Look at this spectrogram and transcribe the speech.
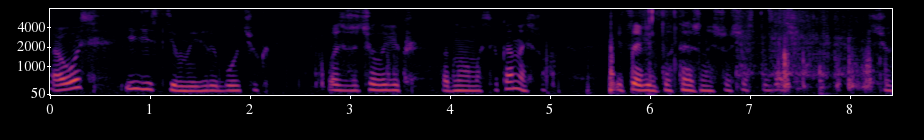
А ось і їстівний грибочок. Ось вже чоловік одного маслюка знайшов. І це він тут теж знайшов, зараз побачу. Що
